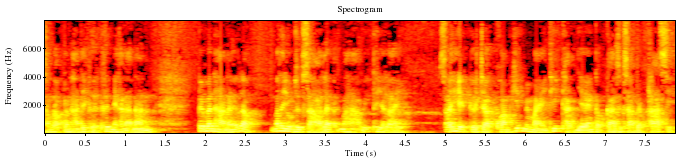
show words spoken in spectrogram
สำหรับปัญหาที่เกิดขึ้นในขณะนั้น เป็นปัญหาในระดับมัธยมศึกษาและมหาวิทยาลัย สาเหตุเกิดจากความคิดใหม่ๆที่ขัดแย้งกับการศึกษาแบบคลาสสิก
